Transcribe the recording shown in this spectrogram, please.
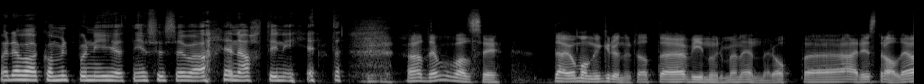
Og det var kommet på nyheten. Jeg syns det var en artig nyhet. Ja, det må man si. Det er jo mange grunner til at uh, vi nordmenn ender opp uh, her i Australia.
